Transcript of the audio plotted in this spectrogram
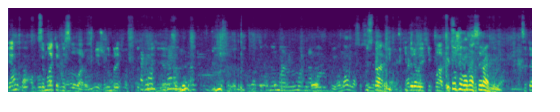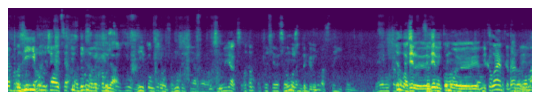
я, не- це матерні слова, розумієш, вони блядь, приходять, я що, це нормально, не можна того робити. Вона в такі дерева, які І теж вона сира була. Це треба З її, робити. виходить, одрізали Що комля. З її виходить, внутрішня органа. Ну як це? Потім, то через що Ну, вона таке робити. стоїть на ній. Ну, е, ж в якому, виходить, е, Ніколаєнка, да? Деревина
